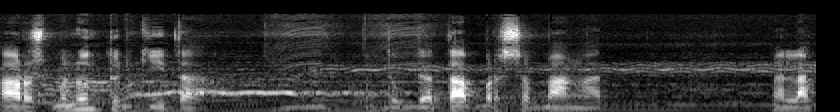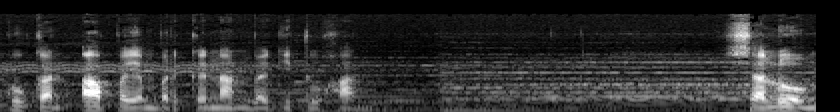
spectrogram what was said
harus menuntun kita untuk tetap bersemangat melakukan apa yang berkenan bagi Tuhan. Shalom.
